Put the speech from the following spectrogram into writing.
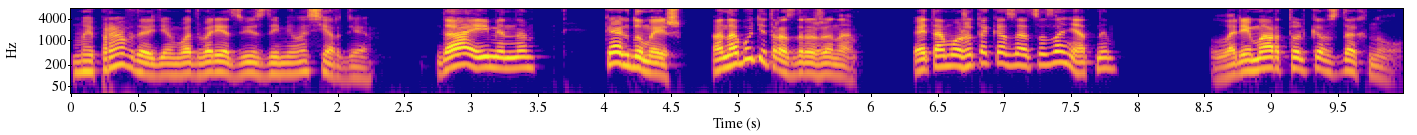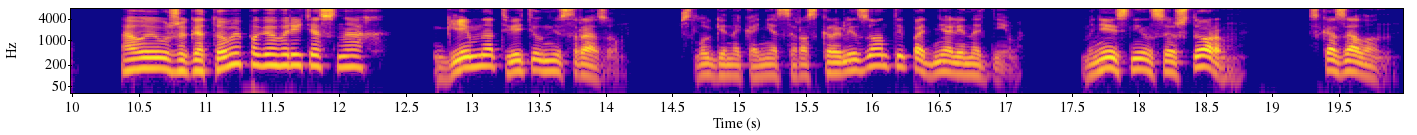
Мы правда идем во дворец звезды милосердия? Да, именно. Как думаешь, она будет раздражена? Это может оказаться занятным. Ларимар только вздохнул. А вы уже готовы поговорить о снах? Гимн ответил не сразу. Слуги наконец раскрыли зонт и подняли над ним. Мне снился шторм, сказал он.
